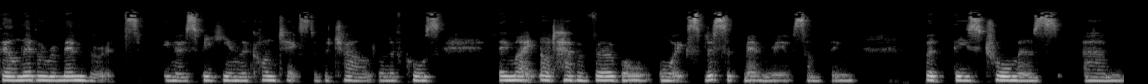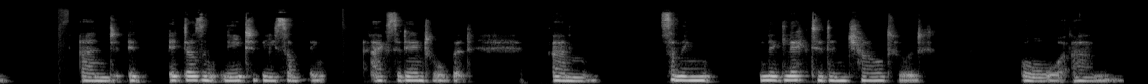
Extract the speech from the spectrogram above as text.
they'll never remember it, you know, speaking in the context of a child. Well, of course, they might not have a verbal or explicit memory of something, but these traumas, um, and it, it doesn't need to be something accidental, but um, something neglected in childhood or um,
